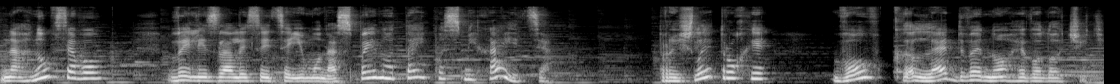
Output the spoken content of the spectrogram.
Нагнувся вовк, вилізла лисиця йому на спину та й посміхається. Пройшли трохи, вовк ледве ноги волочить.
